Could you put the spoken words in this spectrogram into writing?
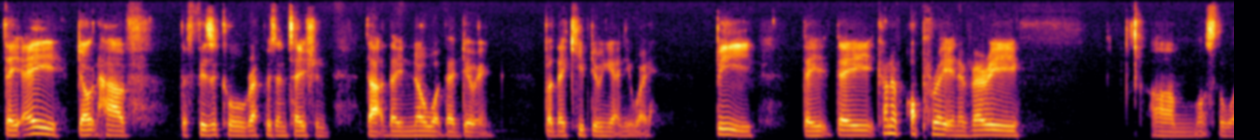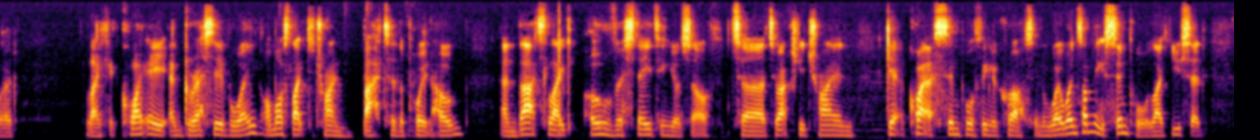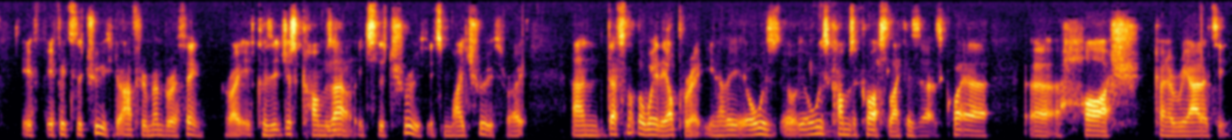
they, A, don't have the physical representation that they know what they're doing, but they keep doing it anyway. B, they, they kind of operate in a very, um, what's the word? Like a, quite a aggressive way, almost like to try and batter the point home. And that's like overstating yourself to, to actually try and get quite a simple thing across. And when something is simple, like you said, if, if it's the truth, you don't have to remember a thing, right? Because it just comes mm. out. It's the truth. It's my truth, right? And that's not the way they operate. You know, they it always it always comes across like as, a, as quite a, a harsh kind of reality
